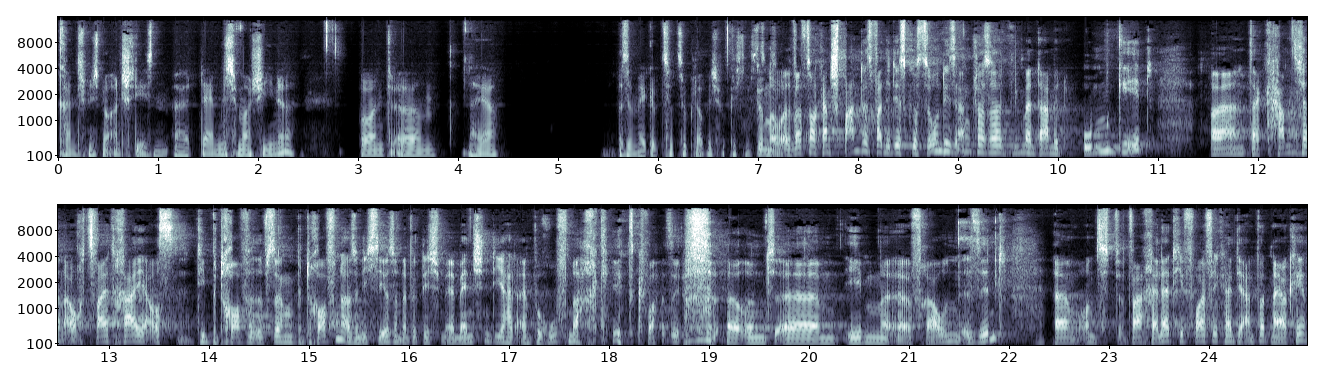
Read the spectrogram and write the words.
Kann ich mich nur anschließen. Äh, dämliche Maschine und ähm, naja, also mehr gibt's dazu, glaube ich, wirklich nicht. Genau, also was noch ganz spannend ist, war die Diskussion, die sie angeschlossen hat, wie man damit umgeht. Äh, da kamen sich dann auch zwei, drei aus die betroffen, sozusagen betroffen, also nicht sehr, sondern wirklich Menschen, die halt einem Beruf nachgehen quasi äh, und ähm, eben äh, Frauen sind. Ähm, und war relativ häufig halt die Antwort, naja, okay,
